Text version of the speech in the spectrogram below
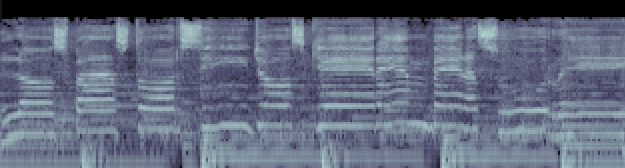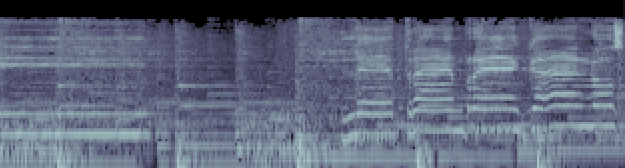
Los pastorcillos quieren ver a su rey. Le traen regalos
